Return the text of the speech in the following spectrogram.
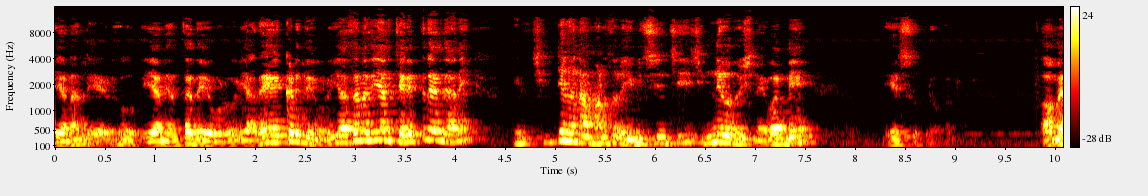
ఈయన లేడు ఈయన ఎంత దేవుడు ఈయన ఎక్కడి దేవుడు అసలు ఈయన చరిత్ర ఏంది అని నేను చిన్నగా నా మనసులో హింసించి చిన్నగా చూసిన ఎవరిని? యేసు ప్రభుని. ఆమె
